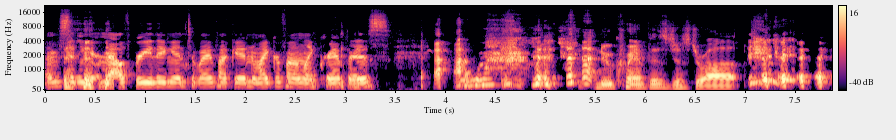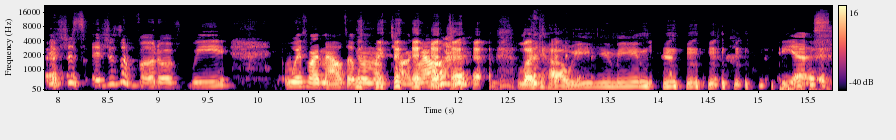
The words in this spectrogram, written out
I'm sitting here mouth breathing into my fucking microphone like Krampus. New Krampus just dropped. it's just it's just a photo of me with my mouth open, my tongue out. like Howie, you mean? yes.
